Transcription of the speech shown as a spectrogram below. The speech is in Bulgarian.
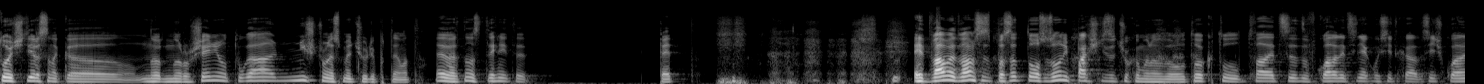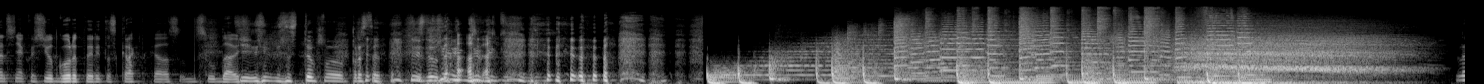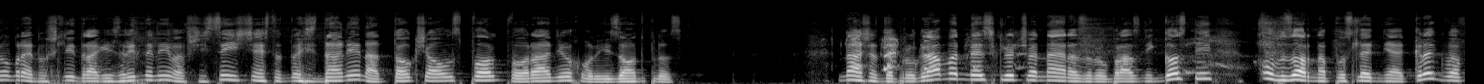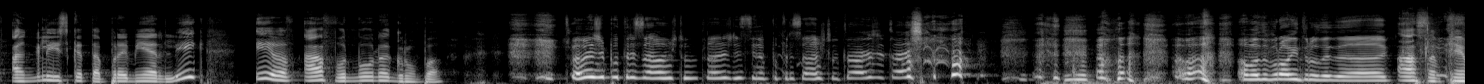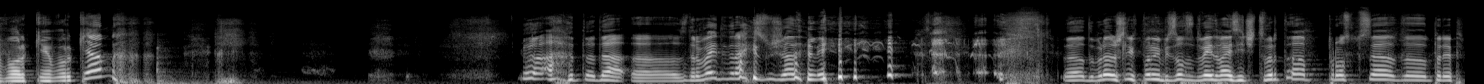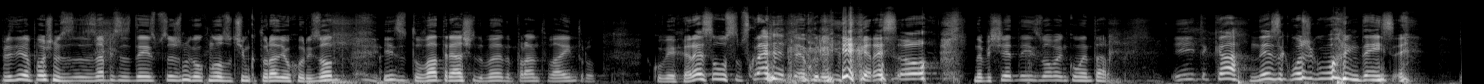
140 на, на, нарушения, от тогава нищо не сме чули по темата. Евертън с техните 5. Едва едва се спасат този сезон и пак ще ги зачукаме надолу. Това като това да се в кладенец някой си така, да си в кладенец някой си отгоре рита с крак така да се, да се отдавиш. Ти стъпва пръстата. Добре дошли, драги зрители, в 66-то издание на ток-шоу Спорт по радио Хоризонт Плюс. Нашата програма днес включва най-разнообразни гости, обзор на последния кръг в английската премьер лиг и в А футболна група. Това беше потрясаващо. Това беше наистина потрясаващо. Това беше, това беше. Ама, ама, ама добро интро да, да... Аз съм Кенвор Кенворкян. А, да, да. А, здравейте, драги слушатели. А, Добре дошли в първи епизод за 2024-та. Просто сега, да, пре- преди да почнем записа, за да изобсъждаме колко много звучим като Радио Хоризонт и за това трябваше да бъде направено това интро. Ако ви е харесало, сабскрайбнете. Ако не ви е харесало, напишете и злобен коментар. И така, не за какво ще говорим, Денисе?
